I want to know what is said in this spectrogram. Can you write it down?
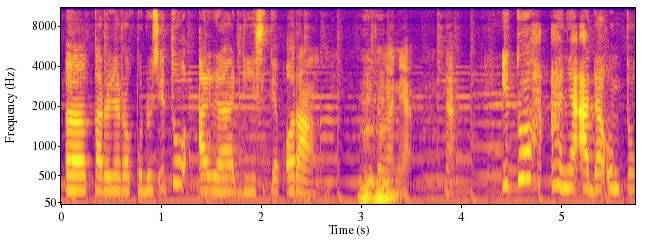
eh, karunia Roh Kudus itu ada di setiap orang gitu Mhm. kan ya. Nah, itu hanya ada untuk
